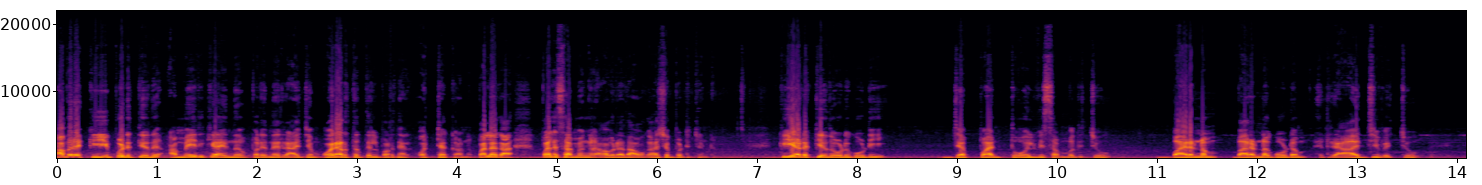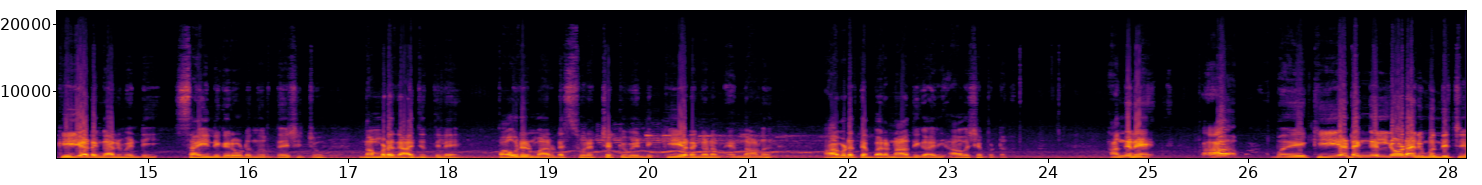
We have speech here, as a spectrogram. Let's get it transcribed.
അവരെ കീഴ്പ്പെടുത്തിയത് അമേരിക്ക എന്ന് പറയുന്ന രാജ്യം ഒരർത്ഥത്തിൽ പറഞ്ഞാൽ ഒറ്റക്കാണ്. പല പല സമയങ്ങളിൽ അവരത് അവകാശപ്പെട്ടിട്ടുണ്ട്. കീഴടക്കിയതോടുകൂടി ജപ്പാൻ തോൽവി സമ്മതിച്ചു. ഭരണം ഭരണകൂടം രാജിവെച്ചു. കീഴടങ്ങാൻ വേണ്ടി സൈനികരോട് നിർദ്ദേശിച്ചു. നമ്മുടെ രാജ്യത്തിലെ പൗരന്മാരുടെ സുരക്ഷയ്ക്ക് വേണ്ടി കീഴടങ്ങണം എന്നാണ് അവിടുത്തെ ഭരണാധികാരി ആവശ്യപ്പെട്ടത്. അങ്ങനെ ആ കീഴടങ്ങലിനോടനുബന്ധിച്ച്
